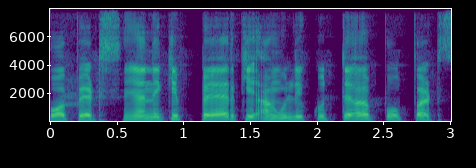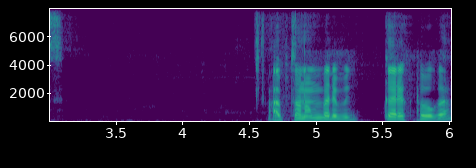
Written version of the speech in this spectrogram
पॉपेट्स यानी कि पैर की अंगुली, कुत्ते और पोपट्स ऑप्शन नंबर भी करेक्ट होगा।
